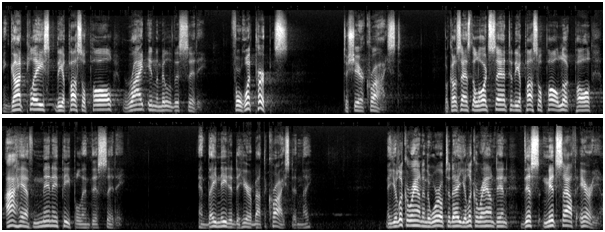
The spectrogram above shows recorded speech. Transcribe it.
And God placed the Apostle Paul right in the middle of this city. For what purpose? To share Christ. Because as the Lord said to the Apostle Paul, Look, Paul, I have many people in this city. And they needed to hear about the Christ, didn't they? Now, you look around in the world today, you look around in this Mid South area.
